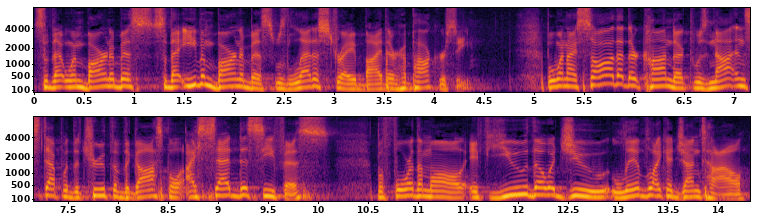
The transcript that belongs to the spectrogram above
so that when Barnabas, so that even Barnabas was led astray by their hypocrisy. But when I saw that their conduct was not in step with the truth of the gospel, I said to Cephas before them all, If you, though a Jew, live like a Gentile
